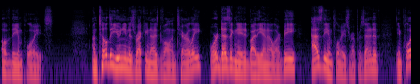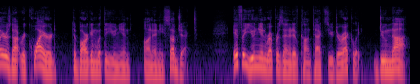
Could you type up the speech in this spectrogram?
of the employees. Until the union is recognized voluntarily or designated by the NLRB as the employee's representative, the employer is not required to bargain with the union on any subject. If a union representative contacts you directly, do not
